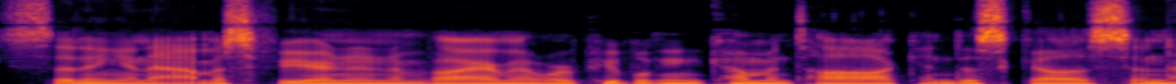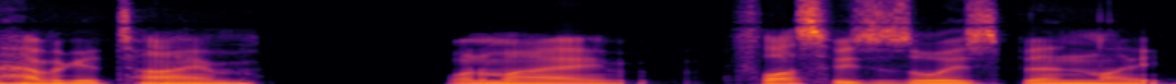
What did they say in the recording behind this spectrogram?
setting an atmosphere and an environment where people can come and talk and discuss and have a good time. One of my philosophies has always been like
